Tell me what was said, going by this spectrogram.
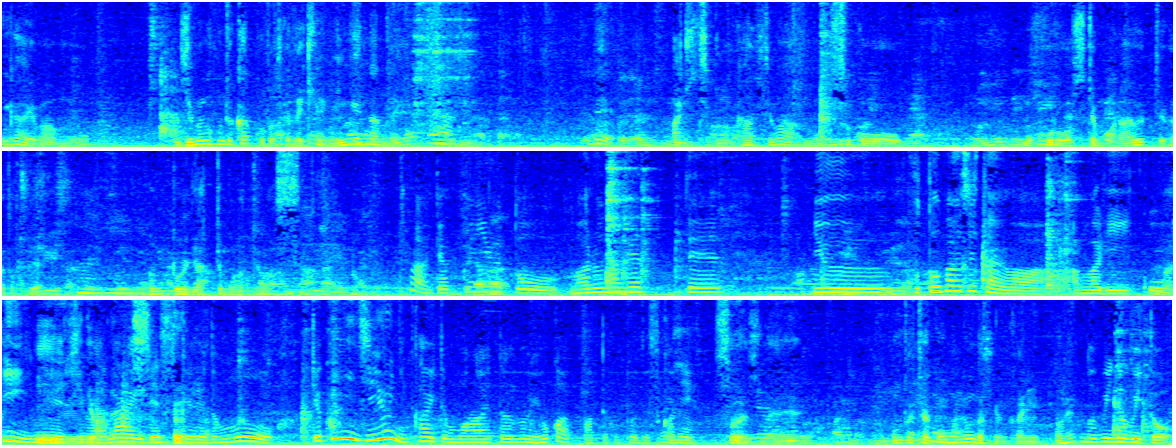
以外はもう自分の本当に書くことしかできない人間なんでで秋月に関してはもうそこをもうフォローしてもらうっていう形で本当にやってもらってます。じゃあ逆に言うと丸投げっていう言葉自体はあまりこまあういいイメージはないですけれども逆に自由に書いてもらえた分良かったってことですかね。そうですね。本当に脚本を読んだ瞬間にあれ？のびのびと。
